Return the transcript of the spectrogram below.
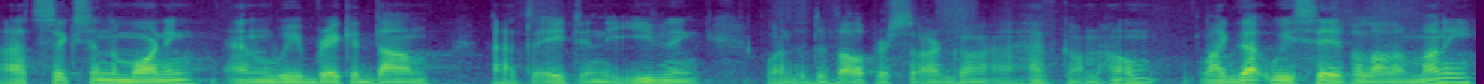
at six in the morning and we break it down at eight in the evening when the developers are go have gone home. Like that we save a lot of money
